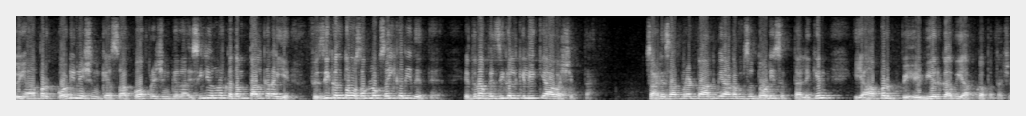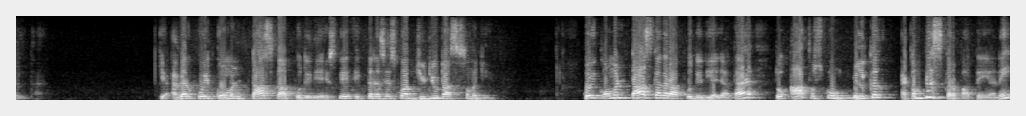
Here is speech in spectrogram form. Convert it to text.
तो यहाँ पर कोऑर्डिनेशन कैसा कोऑपरेशन कैसा, इसीलिए उन्होंने कदम ताल कराई है फ़िज़िकल तो वो सब लोग सही कर ही देते हैं। इतना फ़िज़िकल के लिए क्या आवश्यकता है? साढ़े सात मिनट में आदमी आराम से दौड़ ही सकता है, लेकिन यहाँ पर बिहेवियर का भी आपका पता चलता है कि अगर कोई कॉमन टास्क आपको दे दिया, इसके एक तरह से इसको आप जीटीयू टास्क समझिए। कोई कॉमन टास्क अगर आपको दे दिया जाता है तो आप उसको मिलकर एकम्प्लिस कर पाते हैं या नहीं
